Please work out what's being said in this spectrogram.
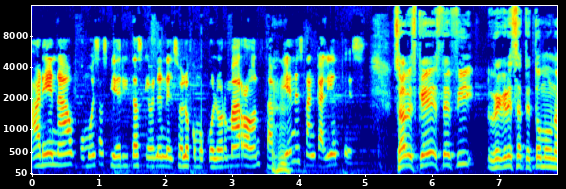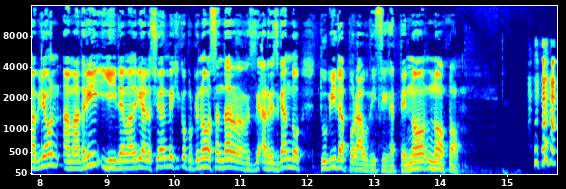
arena o como esas piedritas que ven en el suelo como color marrón, también están calientes. ¿Sabes qué, Steffi? Regresa, te toma un avión a Madrid y de Madrid a la Ciudad de México porque no vas a andar arriesgando tu vida por Audi, fíjate. No, no, no.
